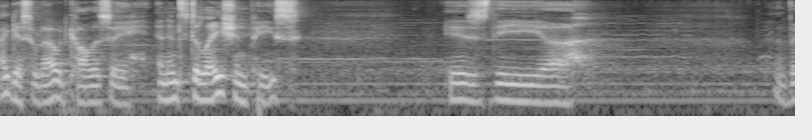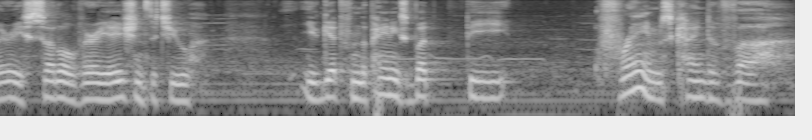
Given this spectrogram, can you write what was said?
I guess what I would call this a an installation piece, is the uh, very subtle variations that you you get from the paintings, but the frames kind of uh,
